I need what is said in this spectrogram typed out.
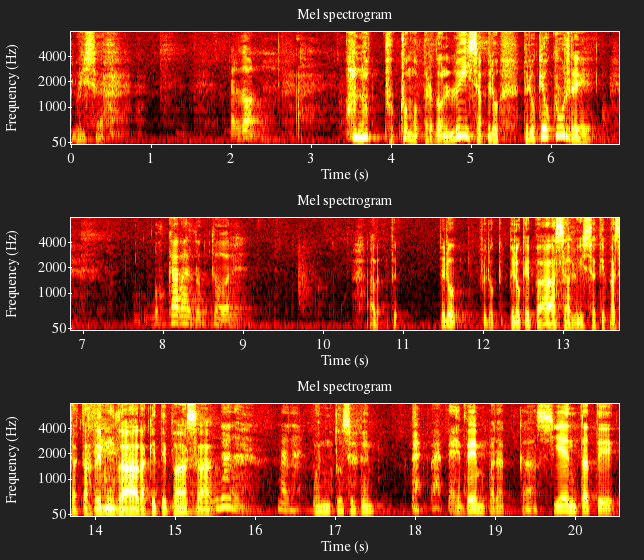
Luisa. Perdón. Oh, no, ¿cómo? Perdón, Luisa, pero, pero ¿qué ocurre? Buscaba al doctor. A ver, pe- pero, pero, pero, ¿qué pasa, Luisa? ¿Qué pasa? ¿Estás demudada? ¿Qué te pasa? Nada, nada. Bueno, entonces ven. Ven, para acá, siéntate.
